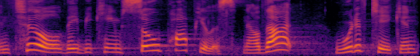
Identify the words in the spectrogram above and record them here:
until they became so populous. Now, that would have taken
